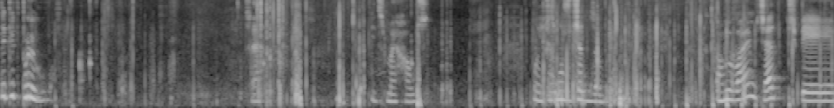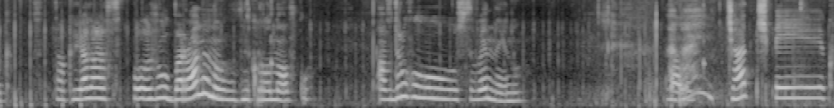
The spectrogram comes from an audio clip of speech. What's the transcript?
ти підпригував. Це. It's my house. Ой, я зараз можу чат забити. Вбиваємо чат шпік. Так, я зараз положу баранину в мікроновку, а в другу свинину. Так. Чат шпік.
